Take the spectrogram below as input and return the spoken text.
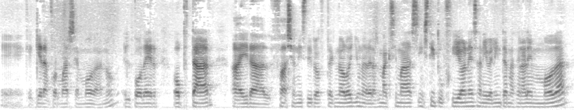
eh, que quieran formarse en moda, ¿no? El poder optar a ir al Fashion Institute of Technology, una de las máximas instituciones a nivel internacional en moda,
